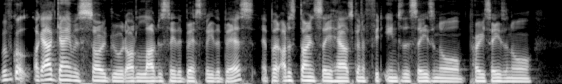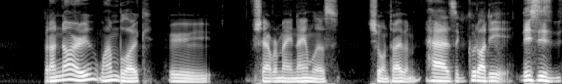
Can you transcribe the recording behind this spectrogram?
we've got like our game is so good. I'd love to see the best be the best, but I just don't see how it's going to fit into the season or preseason or. But I know one bloke who shall remain nameless, Sean Tobin, has a good idea. This is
